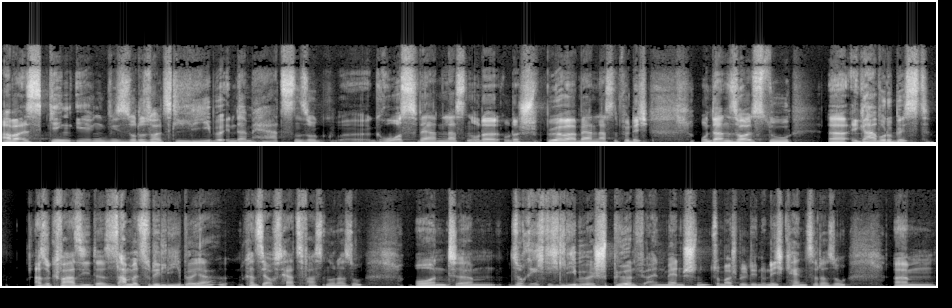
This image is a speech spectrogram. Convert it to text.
Aber es ging irgendwie so, du sollst Liebe in deinem Herzen so äh, groß werden lassen oder, oder spürbar werden lassen für dich. Und dann sollst du, äh, egal wo du bist, also quasi, da sammelst du die Liebe, ja, du kannst ja aufs Herz fassen oder so. Und ähm, so richtig Liebe spüren für einen Menschen, zum Beispiel den du nicht kennst oder so. Ähm,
